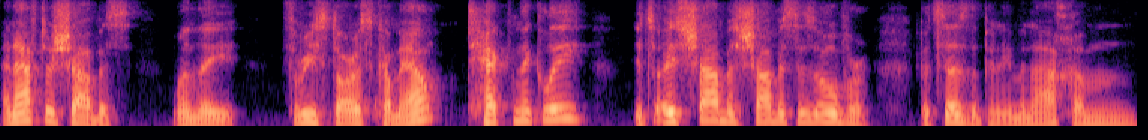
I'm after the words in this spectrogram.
And after Shabbos, when the three stars come out, technically, it's Ois Shabbos. Shabbos is over. But says the Pnei Menachem,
